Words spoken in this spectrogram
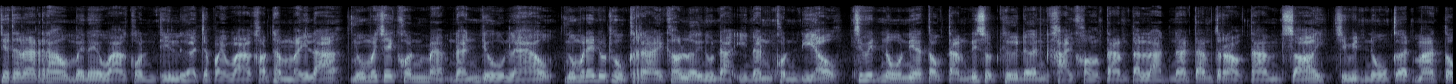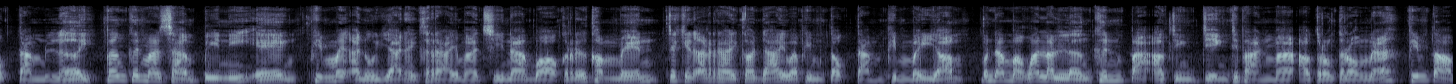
เจตนาเราไม่ได้ว่าคนที่เหลือจะไปว่าเขาทำไมล่ะหนูไม่ใช่คนแบบนั้นอยู่แล้ว หนูไม่ได้ดูถูกใครเขาเลยหนูด่าอีนั่นคนเดียว ชีวิตหนูเนี่ยตกต่ำที่สุดคือเดินขายของตามตลาดนะตามตรอกตามซอย ชีวิตหนูเกิดมาตกต่ำเลย เพิ่งขึ้นมา 3 ปีนี้เอง พิมพ์ไม่อนุญาตให้ใครมาชี้หน้าบอกหรือคอมเมนต์จะเขียนอะไรก็ได้ว่าพิมพ์ตกต่ำพิมพ์ไม่ยอมมดดำบอกว่าหลอนเหลิงขึ้นป่าเอาจริง ๆ ที่ผ่านมาเอาตรงๆนะ พิมพ์ตอบ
